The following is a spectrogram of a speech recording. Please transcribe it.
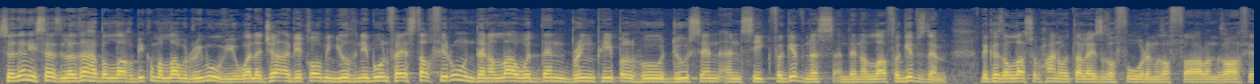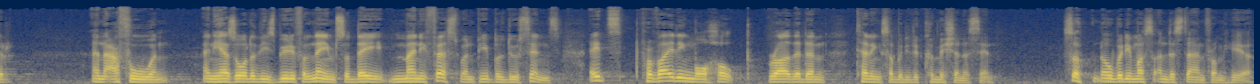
so then He says, لَذَهَبَ اللَّهُ بِكُمْ Allah would remove you, وَلَجَاءَ بِقَوْمٍ يُذْنِبُونَ فَيَسْتَغْفِرُونَ Then Allah would then bring people who do sin and seek forgiveness, and then Allah forgives them. Because Allah subhanahu wa ta'ala is ghafoor and ghaffar and ghafir and afuwan. And He has all of these beautiful names, so they manifest when people do sins. It's providing more hope rather than telling somebody to commission a sin. So nobody must understand from here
